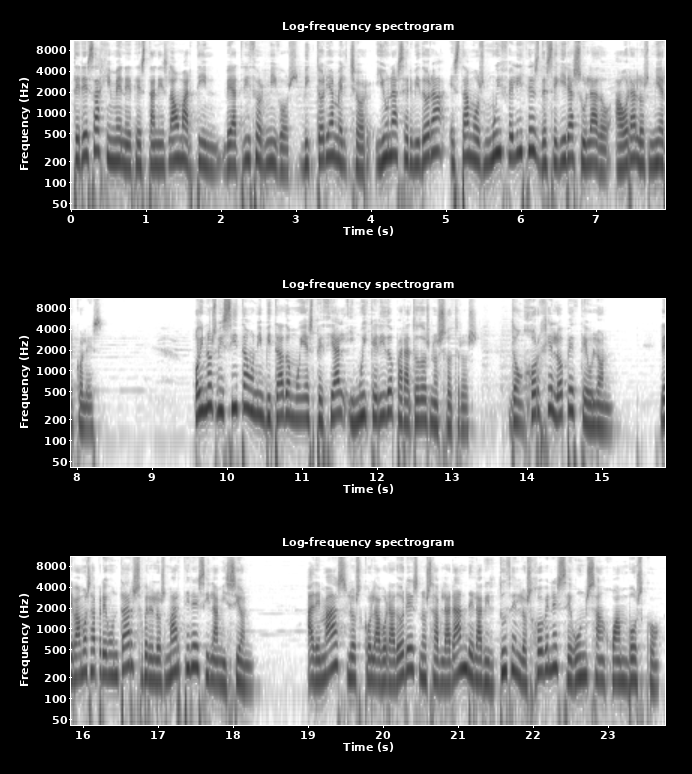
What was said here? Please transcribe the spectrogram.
Teresa Jiménez, Estanislao Martín, Beatriz Hormigos, Victoria Melchor y una servidora estamos muy felices de seguir a su lado, ahora los miércoles. Hoy nos visita un invitado muy especial y muy querido para todos nosotros, don Jorge López Teulón. Le vamos a preguntar sobre los mártires y la misión. Además, los colaboradores nos hablarán de la virtud en los jóvenes según San Juan Bosco,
